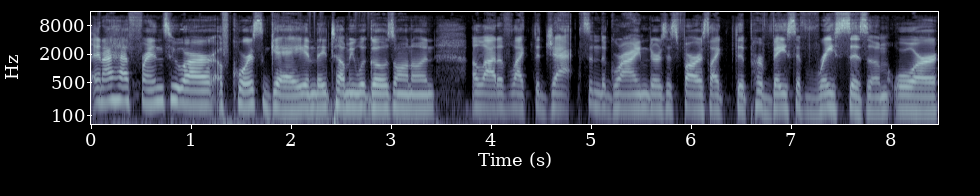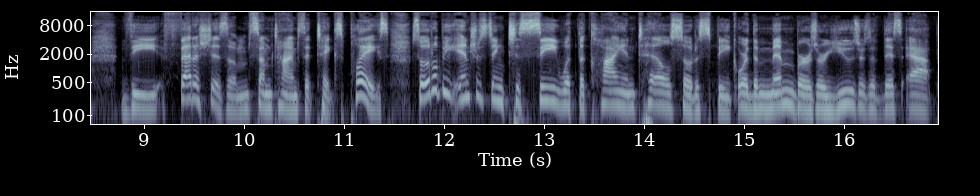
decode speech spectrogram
and I have friends who are, of course, gay, and they tell me what goes on on a lot of like the jacks and the Grindrs as far as like the pervasive racism or the fetishism sometimes that takes place. So it'll be interesting to see what the clientele, so to speak, or the members or users of this app,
